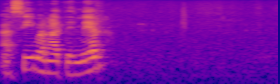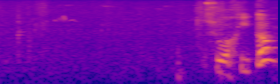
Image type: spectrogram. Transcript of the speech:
así van a tener su ojito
